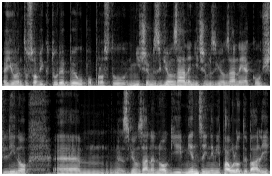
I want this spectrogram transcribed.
Juventusowi, który był po prostu niczym związany, niczym związany jakąś liną, związane nogi, między innymi Paulo Dybali.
